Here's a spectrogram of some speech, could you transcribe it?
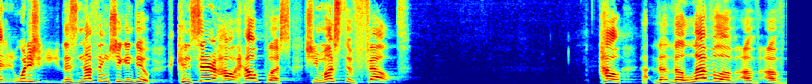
And what is she, there's nothing she can do. Consider how helpless she must have felt. How the, the level of, of, of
